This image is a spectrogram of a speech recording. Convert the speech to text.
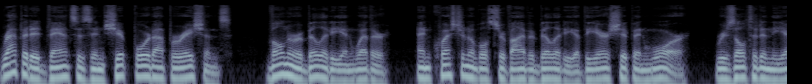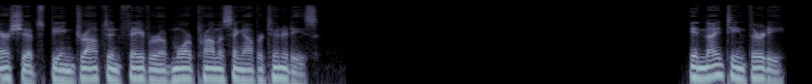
Rapid advances in shipboard operations, vulnerability in weather, and questionable survivability of the airship in war resulted in the airships being dropped in favor of more promising opportunities. In 1930,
